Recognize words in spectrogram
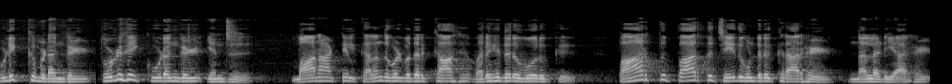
குளிக்குமிடங்கள் தொழுகை கூடங்கள் என்று மாநாட்டில் கலந்து கொள்வதற்காக வருகை தருவோருக்கு பார்த்து பார்த்து செய்து கொண்டிருக்கிறார்கள் நல்லடியார்கள்.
